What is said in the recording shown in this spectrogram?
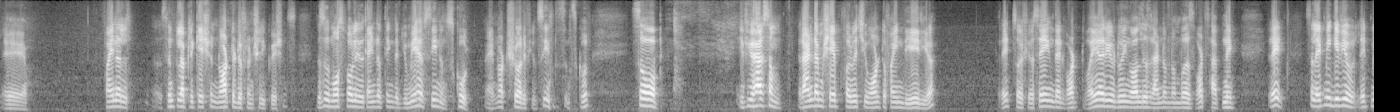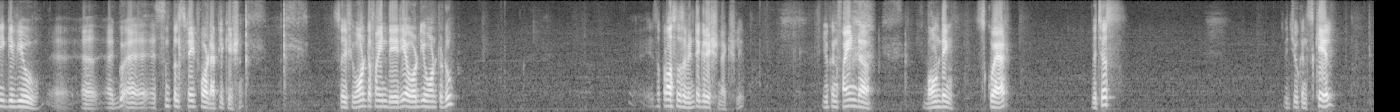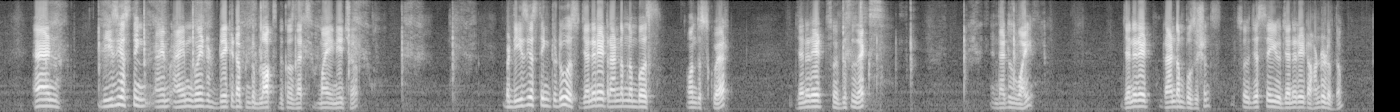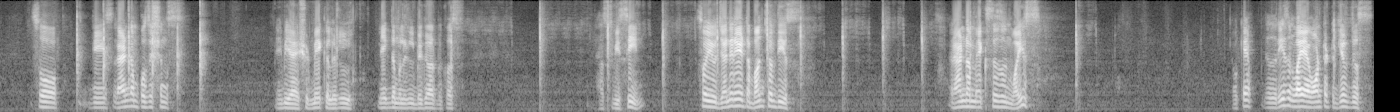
a final uh, simple application not to differential equations. This is most probably the kind of thing that you may have seen in school I am not sure if you have seen this in school. So if you have some random shape for which you want to find the area right so if you are saying that what why are you doing all these random numbers what is happening right so let me give you let me give you a, a, a, a simple straightforward application. So if you want to find the area what do you want to do is a process of integration actually. You can find a bounding square which is which you can scale. And the easiest thing I am, I am going to break it up into blocks because that is my nature. But the easiest thing to do is generate random numbers on the square. Generate so if this is x and that is y. Generate random positions so just say you generate 100 of them so these random positions maybe I should make a little make them a little bigger because it has to be seen so you generate a bunch of these random x's and y's okay. There is a reason why I wanted to give this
